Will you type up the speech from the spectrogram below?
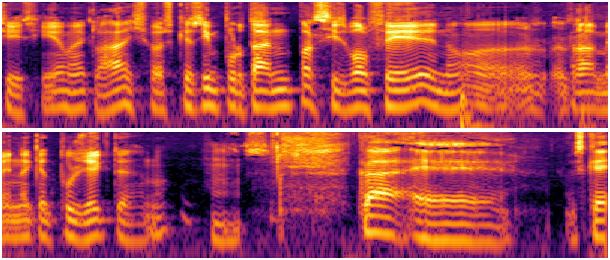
sí, sí, home, clar, això és que és important per si es vol fer no, realment aquest projecte no? Mm. Clar, eh, és que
